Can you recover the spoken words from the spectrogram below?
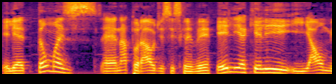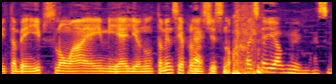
ele é tão mais é, natural de se escrever. Ele é aquele YAML também, Y-A-M-L, eu não, também não sei a pronúncia é, disso não. Pode ser YAML mesmo, é assim.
